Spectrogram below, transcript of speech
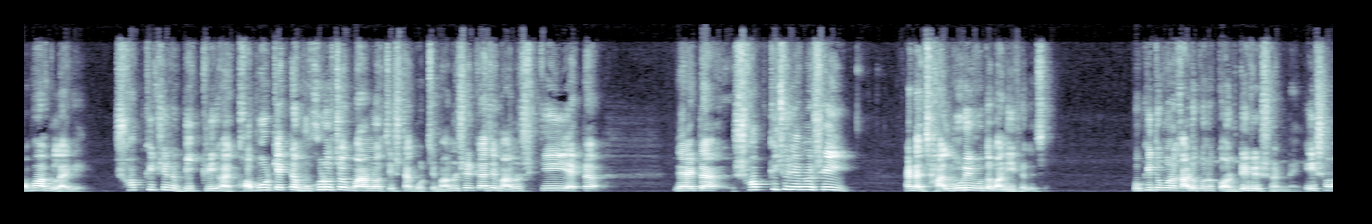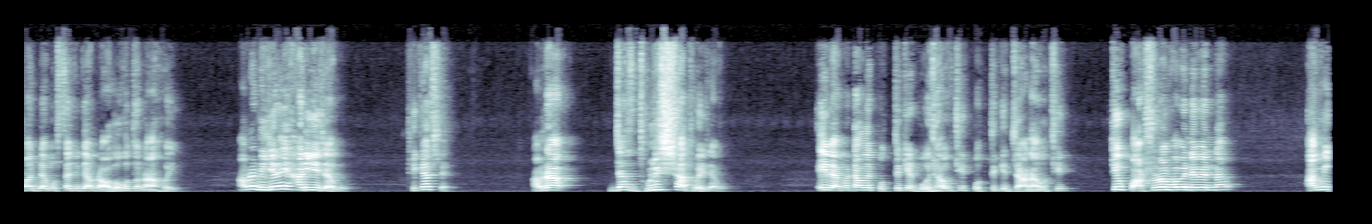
অবাক লাগে। সব কিছু যেন বিক্রি হয়। খবরকে একটা মুখরোচক বানানোর চেষ্টা করছে। মানুষের কাছে মানুষকেই একটা একটা সব কিছু যেন সেই একটা ঝালমুড়ির মতো বানিয়ে ফেলেছে। প্রকৃত কোনো কারও কোনো কন্ট্রিবিউশন নেই। এই সমাজ ব্যবস্থা যদি আমরা অবগত না হই, আমরা নিজেরাই হারিয়ে যাব। ঠিক আছে? আমরা জাস্ট ধুলিস্বাত হয়ে যাব। এই ব্যাপারটা আমাদের প্রত্যেকের বোঝা উচিত, প্রত্যেকের জানা উচিত। কেউ পার্সোনালভাবে নেবেন না। আমি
